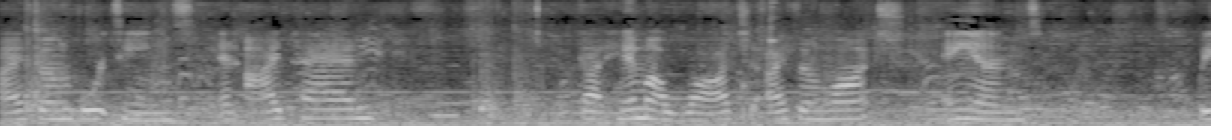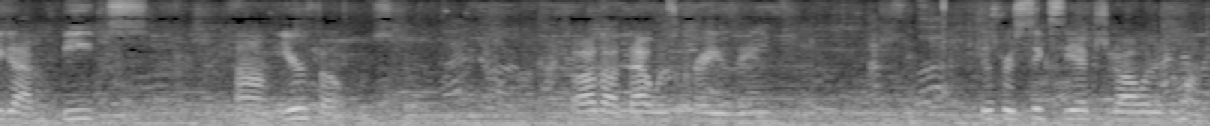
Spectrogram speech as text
iPhone 14s, an iPad, got him a watch, an iPhone watch, and we got Beats um, earphones. So I thought that was crazy. Just for 60 extra dollars a month.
